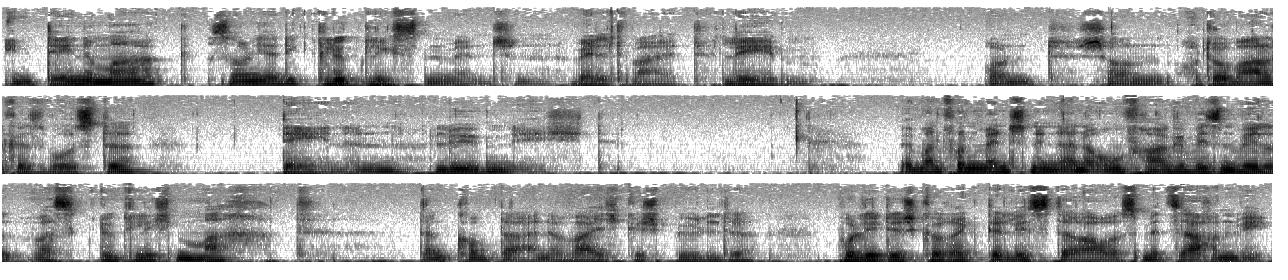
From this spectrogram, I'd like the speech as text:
In Dänemark sollen ja die glücklichsten Menschen weltweit leben. Und schon Otto Walkes wusste, Dänen lügen nicht. Wenn man von Menschen in einer Umfrage wissen will, was glücklich macht, dann kommt da eine weichgespülte, politisch korrekte Liste raus mit Sachen wie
